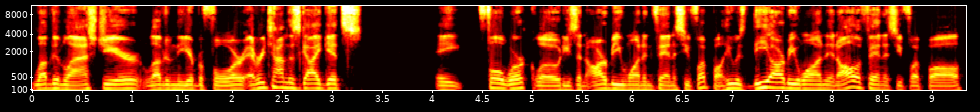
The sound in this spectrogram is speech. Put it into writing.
Loved him last year. Loved him the year before. Every time this guy gets a full workload, he's an RB one in fantasy football. He was the RB one in all of fantasy football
